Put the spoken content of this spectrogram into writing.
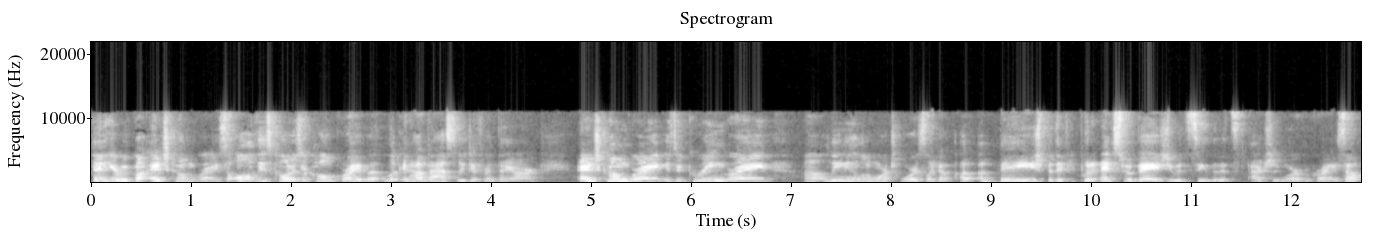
Then here we've got Edgecomb Gray. So all of these colors are called gray, but look at how vastly different they are. Edgecomb Gray is a green gray uh, leaning a little more towards like a, a, a, beige, but if you put it next to a beige, you would see that it's actually more of a gray. So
